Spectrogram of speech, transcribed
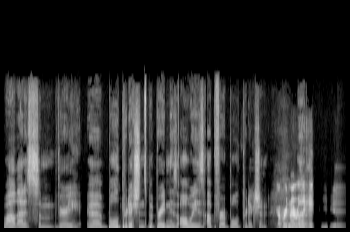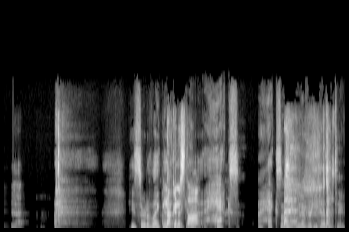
Wow, that is some very uh, bold predictions, but Braydon is always up for a bold prediction. Gabriel, I really Uh, hate when you do that. He's sort of like I'm not a- gonna stop. a hex, a hex on whoever he does it to.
